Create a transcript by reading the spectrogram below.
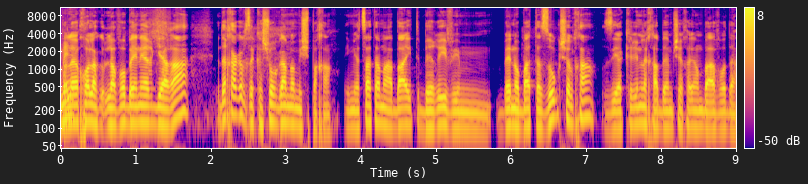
אתה לא יכול לבוא באנרגיה רע. ודרך אגב, זה קשור גם למשפחה. אם יצאת מהבית בריב עם בן או בת הזוג שלך, זה יקרין לך בהמשך היום בעבודה.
